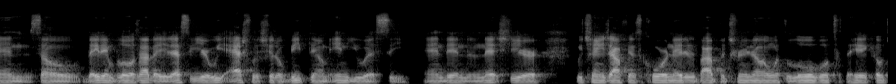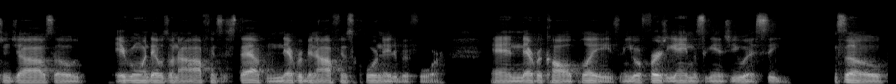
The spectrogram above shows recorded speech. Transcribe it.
and so they didn't blow us out. That's the year we actually should have beat them in USC. And then the next year, we changed offense coordinators. Bob Petrino went to Louisville, took the head coaching job. So everyone that was on our offensive staff never been an offense coordinator before and never called plays. And your first game was against USC. So,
